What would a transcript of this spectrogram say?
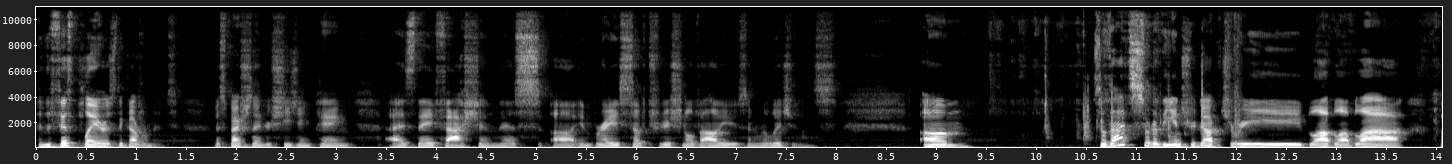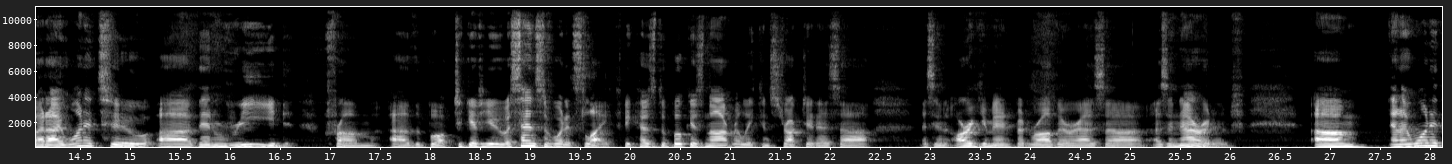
And the fifth player is the government especially under Xi Jinping, as they fashion this uh, embrace of traditional values and religions. Um, so that's sort of the introductory blah, blah, blah. But I wanted to uh, then read from uh, the book to give you a sense of what it's like, because the book is not really constructed as a as an argument, but rather as a as a narrative. Um, and I wanted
